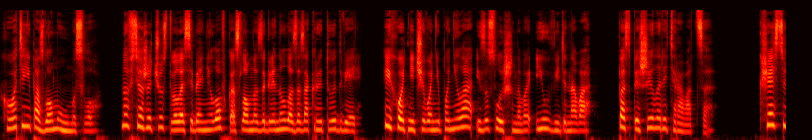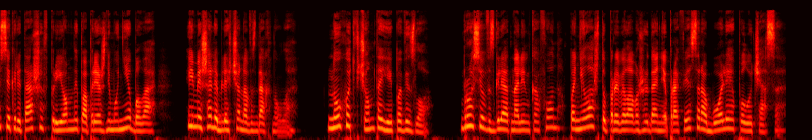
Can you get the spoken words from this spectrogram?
Хоть и не по злому умыслу. Но все же чувствовала себя неловко, словно заглянула за закрытую дверь. И хоть ничего не поняла из услышанного и увиденного, поспешила ретироваться. К счастью, секретарши в приемной по-прежнему не было, и Мишель облегченно вздохнула. Ну, хоть в чем-то ей повезло. Бросив взгляд на линкофон, поняла, что провела в ожидании профессора более получаса.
